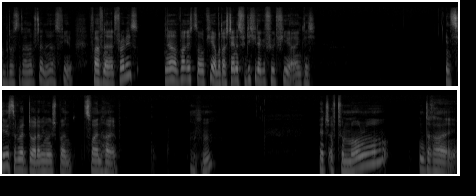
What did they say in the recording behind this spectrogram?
Aber du hast dreieinhalb Sterne, ja, ist viel. Five Nights at Freddy's, ja, war echt so okay, aber drei Sterne ist für dich wieder gefühlt viel eigentlich. In Seal is the Red Door, da bin ich mal gespannt. Zweieinhalb. Mhm. Edge of Tomorrow, drei.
